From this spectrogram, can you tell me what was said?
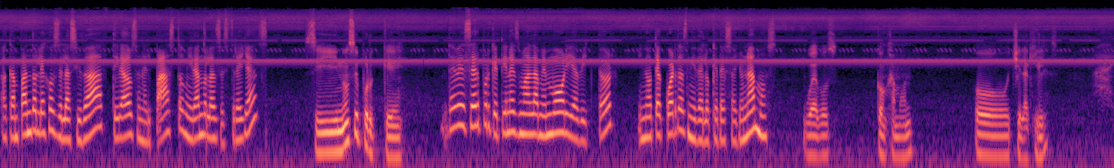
¿Acampando lejos de la ciudad, tirados en el pasto, mirando las estrellas? Sí, no sé por qué. Debe ser porque tienes mala memoria, Víctor, y no te acuerdas ni de lo que desayunamos. Huevos con jamón o chilaquiles. Ay,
